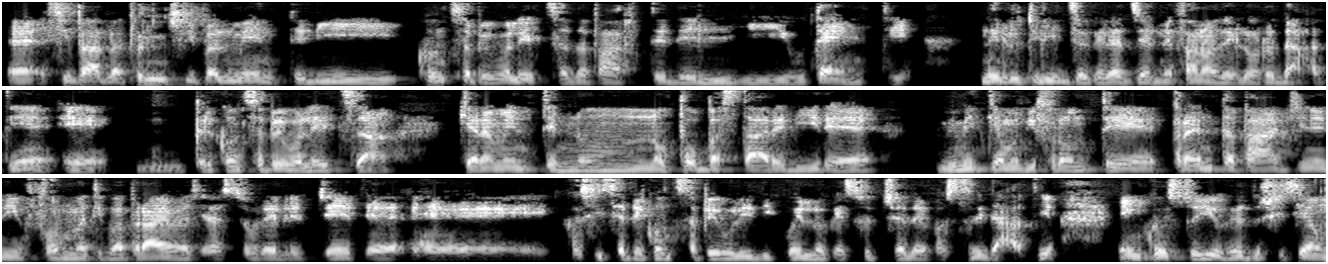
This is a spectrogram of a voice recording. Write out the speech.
eh, si parla principalmente di consapevolezza da parte degli utenti nell'utilizzo che le aziende fanno dei loro dati e per consapevolezza chiaramente non, non può bastare dire vi mettiamo di fronte 30 pagine di informativa privacy, adesso ve le leggete e così siete consapevoli di quello che succede ai vostri dati. E in questo io credo ci sia un,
